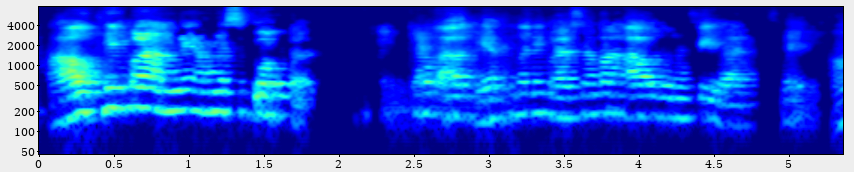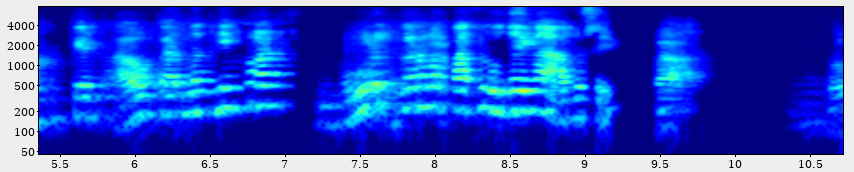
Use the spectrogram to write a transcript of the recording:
ભાવથી પણ અમને અમને સપોર્ટ કરો. અધ્યાત્મની ભાષામાં આ મોટી વાત છે. કે ભાવ કર્મથી પણ મૂળ કર્મ પાછું ઉદયમાં આવશે. બહુ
